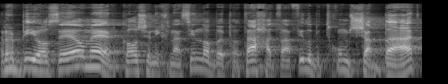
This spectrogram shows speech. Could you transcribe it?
Rabbi Omer, Kol shenichnasin lo bepotachat va'afilu Shabbat.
